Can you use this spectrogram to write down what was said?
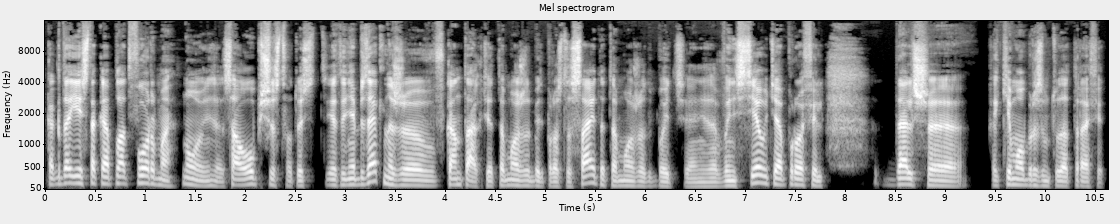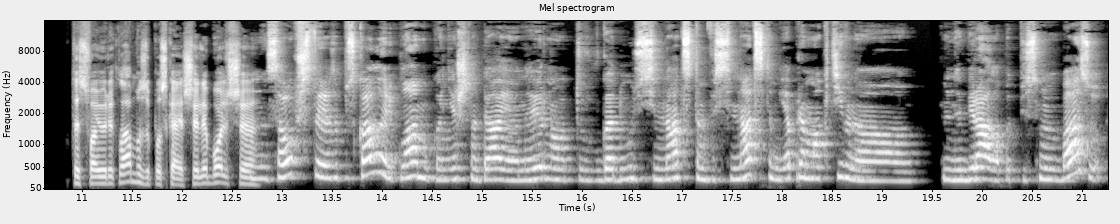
Когда есть такая платформа, ну, сообщество, то есть это не обязательно же ВКонтакте, это может быть просто сайт, это может быть, знаю, в Инсте у тебя профиль. Дальше каким образом туда трафик? Ты свою рекламу запускаешь или больше? На сообщество я запускала рекламу, конечно, да. Я, наверное, вот в году 17-18 я прям активно набирала подписную базу.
